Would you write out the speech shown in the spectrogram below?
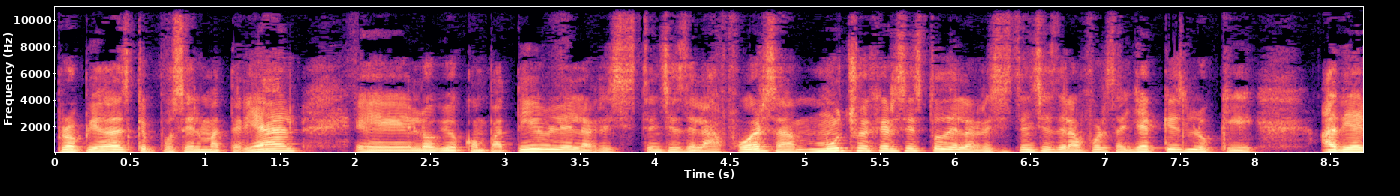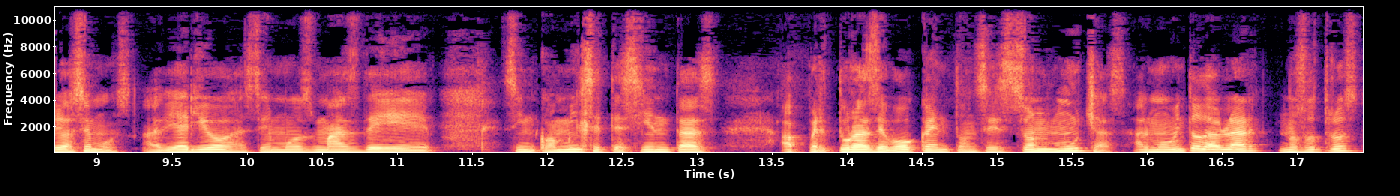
propiedades que posee el material, eh, lo biocompatible, las resistencias de la fuerza. Mucho ejerce esto de las resistencias de la fuerza, ya que es lo que a diario hacemos. A diario hacemos más de 5700 aperturas de boca, entonces son muchas. Al momento de hablar, nosotros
